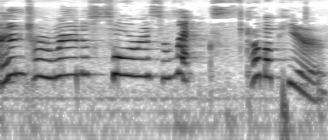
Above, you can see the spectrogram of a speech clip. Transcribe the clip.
And Tyrannosaurus Rex. Come up here.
